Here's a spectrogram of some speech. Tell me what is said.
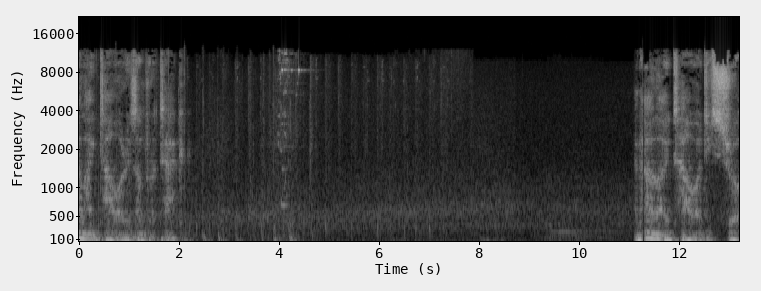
allied tower is under attack. An allied tower destroyed.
